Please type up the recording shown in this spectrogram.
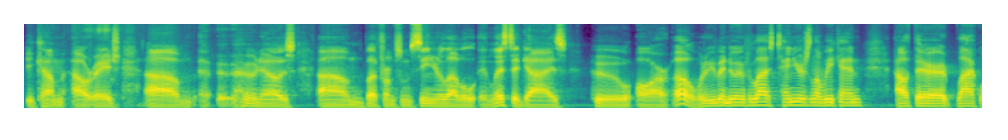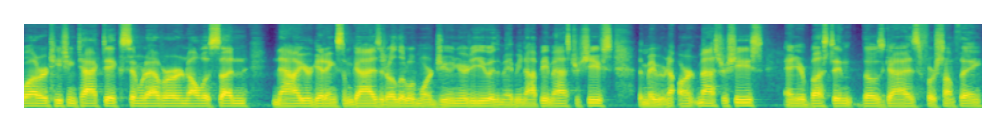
become outraged. Um, who knows? Um, but from some senior level enlisted guys who are, oh, what have you been doing for the last 10 years on the weekend? Out there at Blackwater teaching tactics and whatever. And all of a sudden, now you're getting some guys that are a little more junior to you that maybe not be Master Chiefs, that maybe aren't Master Chiefs, and you're busting those guys for something.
